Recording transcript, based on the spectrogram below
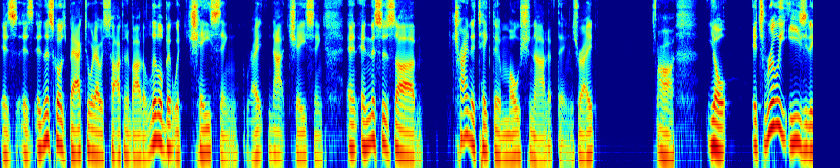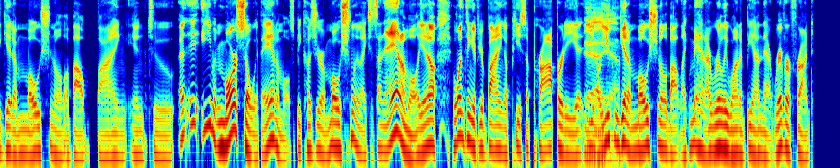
is, is, and this goes back to what I was talking about a little bit with chasing, right? Not chasing, and and this is uh, trying to take the emotion out of things, right? Uh, you know, it's really easy to get emotional about buying into uh, even more so with animals because you're emotionally like it's an animal you know? One thing if you're buying a piece of property you Yeah, know you yeah. can get emotional about like man i really want to be on that riverfront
